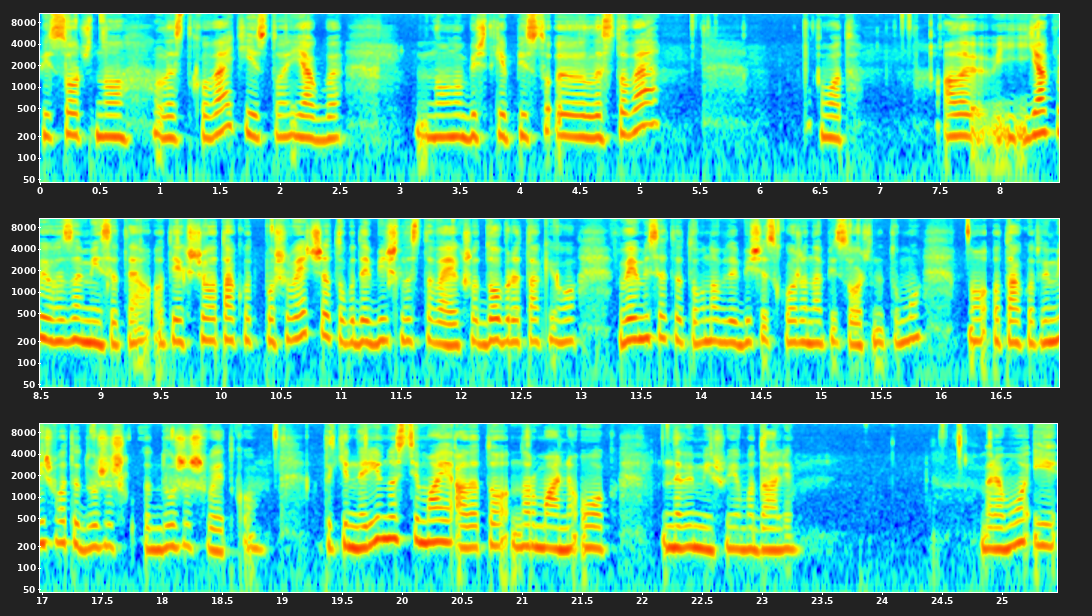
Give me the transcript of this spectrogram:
пісочно-листкове тісто, якби ну, воно більш таке пісо... листове. От. Але як ви його замісите? От Якщо отак от пошвидше, то буде більш листове. Якщо добре так його вимісити, то воно буде більше схоже на пісочне. Тому ну, отак от вимішувати дуже дуже швидко. Такі нерівності має, але то нормально. Ок, не вимішуємо далі. Беремо і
